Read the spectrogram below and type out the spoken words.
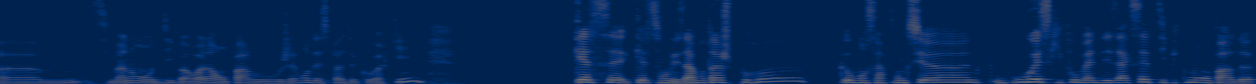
euh, si maintenant on dit, ben voilà, on parle aux gérants d'espace de coworking, quels sont les avantages pour eux? Comment ça fonctionne Où est-ce qu'il faut mettre des accès Typiquement, on parle de,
